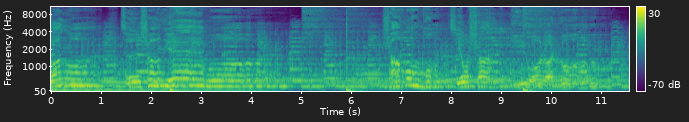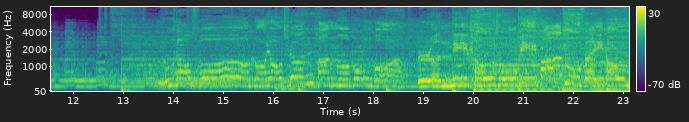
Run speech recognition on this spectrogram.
算我此生也过。杀或魔，弃我善，以我软弱。如道佛，何有全盘我功过？任你口诛笔伐，土匪口沫。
